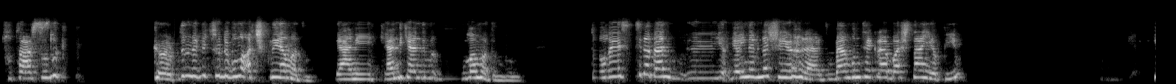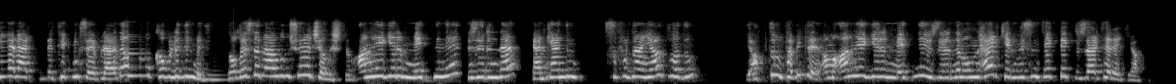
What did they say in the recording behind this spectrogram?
tutarsızlık gördüm ve bir türlü bunu açıklayamadım. Yani kendi kendime bulamadım bunu. Dolayısıyla ben e, yayın evine şeyi önerdim. Ben bunu tekrar baştan yapayım. Yerel ve teknik sebeplerden bu kabul edilmedi. Dolayısıyla ben bunu şöyle çalıştım. Anne Heger'in metnini üzerinden, yani kendim sıfırdan yapmadım. Yaptım tabii de ama Anne Heger'in metni üzerinden onun her kelimesini tek tek düzelterek yaptım.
